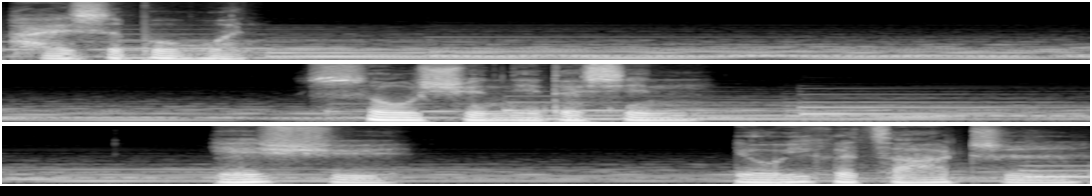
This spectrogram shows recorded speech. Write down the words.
还是不稳。搜寻你的心，也许有一个杂质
